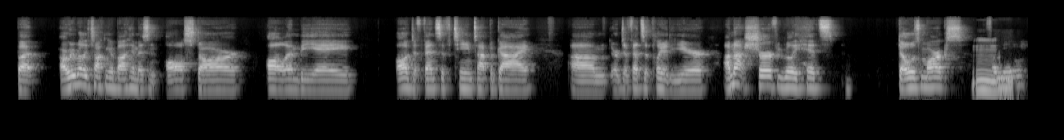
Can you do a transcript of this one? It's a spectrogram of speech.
But are we really talking about him as an all star, all NBA, all defensive team type of guy um, or defensive player of the year. I'm not sure if he really hits those marks Mm. for me.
